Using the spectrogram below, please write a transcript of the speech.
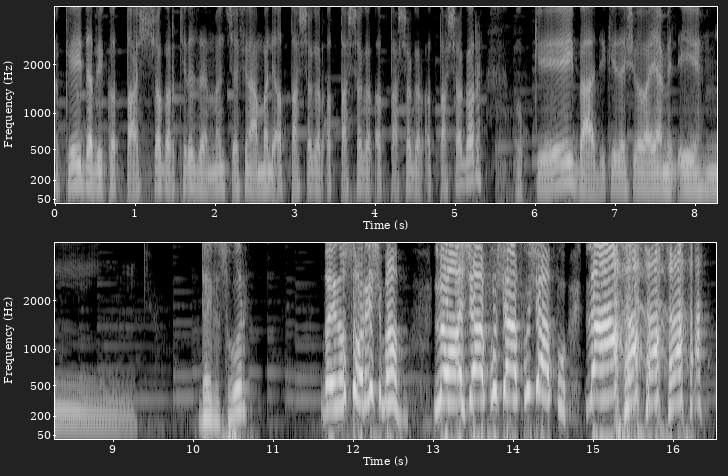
Okay ده بيقطع الشجر كده زي ما أنتم شايفين عمال يقطع شجر قطع شجر قطع شجر قطع شجر. Okay بعد كده يا شباب هيعمل إيه؟ مم. ديناصور؟ ديناصور يا شباب! لا شافوا شافوا شافوا! لا!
